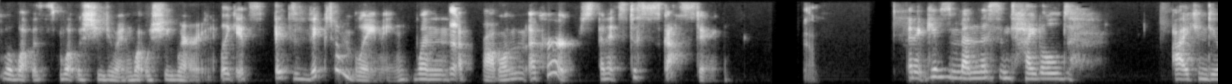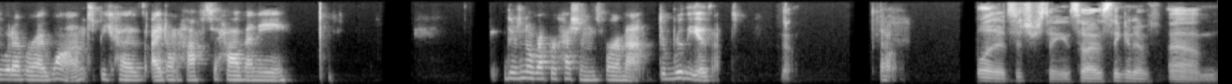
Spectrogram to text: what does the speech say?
well, what was, what was she doing? What was she wearing? Like it's, it's victim blaming when Yeah. a problem occurs and it's disgusting. Yeah. And it gives men this entitled, I can do whatever I want because I don't have to have any there's no repercussions for a man. There really isn't. No. So Well, and it's interesting. So I was thinking of um,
